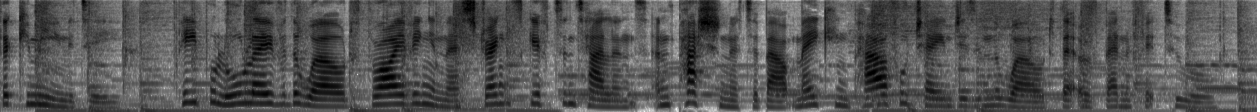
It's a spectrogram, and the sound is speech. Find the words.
The community. People all over the world thriving in their strengths, gifts, and talents and passionate about making powerful changes in the world that are of benefit to all.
